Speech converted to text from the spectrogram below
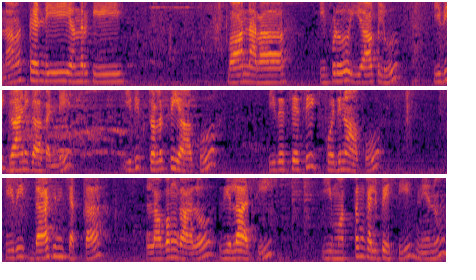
నమస్తే అండి అందరికీ. బాగున్నారా? ఇప్పుడు ఈ ఆకులు ఇది గానిగాకండి. ఇది తులసి ఆకు ఇది వచ్చేసి పుదీనా ఆకు ఇది దాచిన చెక్క లవంగాలు విలాసి ఈ మొత్తం కలిపేసి నేను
